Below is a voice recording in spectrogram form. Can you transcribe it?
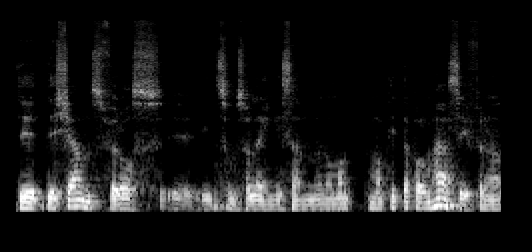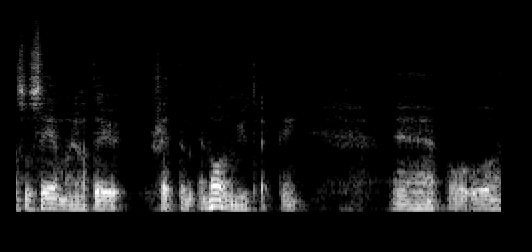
det, det, känns för oss eh, inte som så länge sedan, men om man, om man tittar på de här siffrorna så ser man ju att det har skett en enorm utveckling. Eh, och, och,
